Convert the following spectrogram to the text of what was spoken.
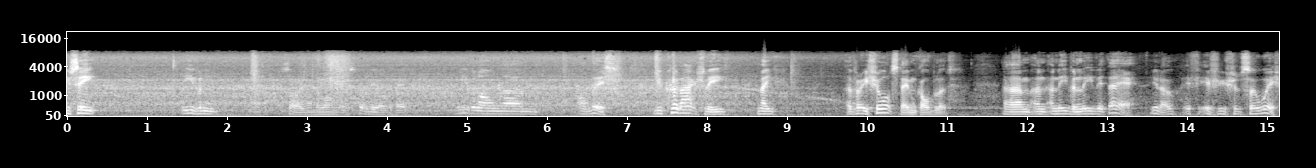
You see, even sorry, on the long it's the overhead. Even on um, on this, you could actually make a very short stem goblet um, and, and even leave it there, you know, if, if you should so wish.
